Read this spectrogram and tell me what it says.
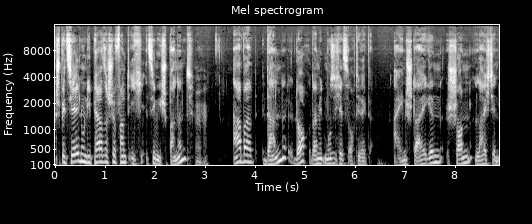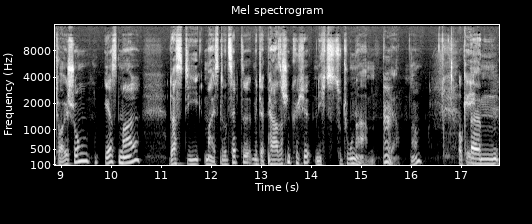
speziell nun die persische fand ich ziemlich spannend. Mhm. Aber dann, doch, damit muss ich jetzt auch direkt einsteigen, schon leichte Enttäuschung erstmal, dass die meisten Rezepte mit der persischen Küche nichts zu tun haben. Ja, ne? Okay. ähm,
